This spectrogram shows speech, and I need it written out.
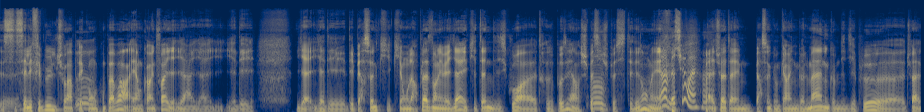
de- c'est l'effet bulle, tu vois, après Mm. qu'on peut avoir. Et encore une fois, il y a, y a, y a des, y a, y a des, des personnes qui, qui ont leur place dans les médias et qui tiennent des discours euh, très opposés. hein. Je sais pas Mm. si je peux citer des noms, mais Ah, bien sûr, ouais. bah, ouais. tu vois, t'as une personne comme Karine Goldman ou comme Didier Pleu. euh, tu vois,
